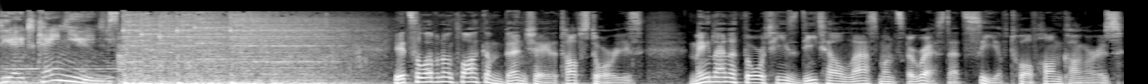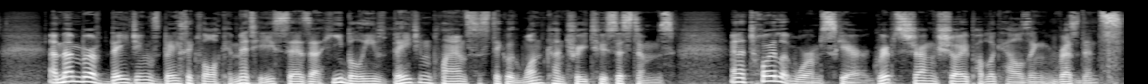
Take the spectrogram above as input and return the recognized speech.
RTHK News. It's 11 o'clock on Benche, the top stories. Mainland authorities detail last month's arrest at sea of 12 Hong Kongers. A member of Beijing's Basic Law Committee says that he believes Beijing plans to stick with one country, two systems. And a toilet worm scare grips Sheung Shui public housing residents.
